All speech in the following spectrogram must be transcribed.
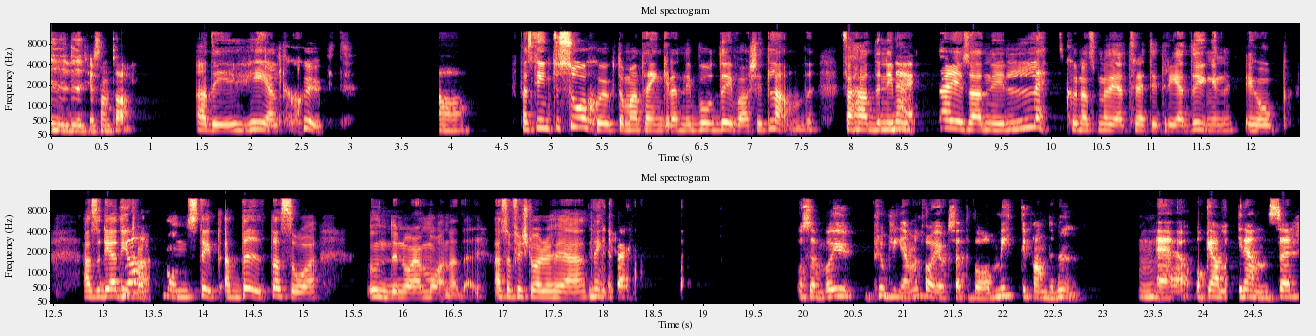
i videosamtal. Ja, det är ju helt sjukt. Ja. Fast det är inte så sjukt om man tänker att ni bodde i varsitt land. För hade ni Nej. bott i Sverige så hade ni lätt kunnat spendera 33 dygn ihop. Alltså det hade ju inte Ja. varit konstigt att dejta så under några månader. Alltså förstår du hur jag tänker? Och sen var ju problemet var ju också att det var mitt i pandemin. Mm. Eh, och alla gränser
